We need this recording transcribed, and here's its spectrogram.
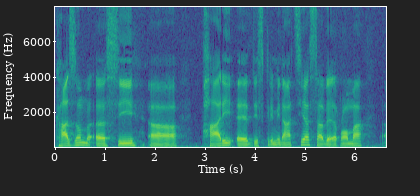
kazom uh, si uh, pari e, diskriminacija save Roma uh,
